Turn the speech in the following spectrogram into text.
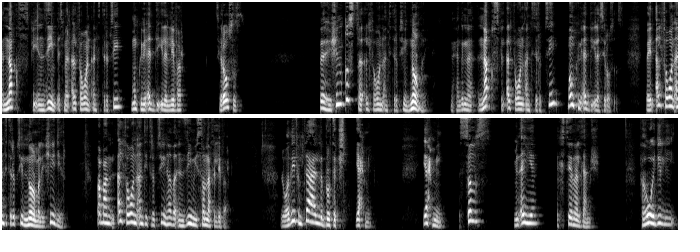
النقص في إنزيم اسمه الألفا 1 antitrypsin ممكن يؤدي إلى ال liver cirrhosis باهي شنو قصة الألفا 1 antitrypsin normally نحن قلنا نقص في الألفا 1 antitrypsin ممكن يؤدي إلى cirrhosis بين الألفا 1 antitrypsin normally شنو يدير؟ طبعا الألفا 1 antitrypsin هذا إنزيم يصنع في ال liver. الوظيفة نتاعه ال protection. يحمي. يحمي ال cells من أي external damage فهو يدير لي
